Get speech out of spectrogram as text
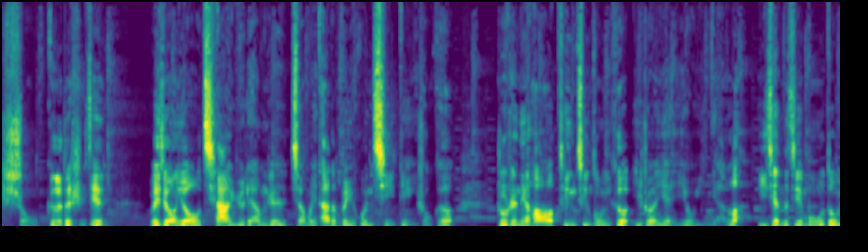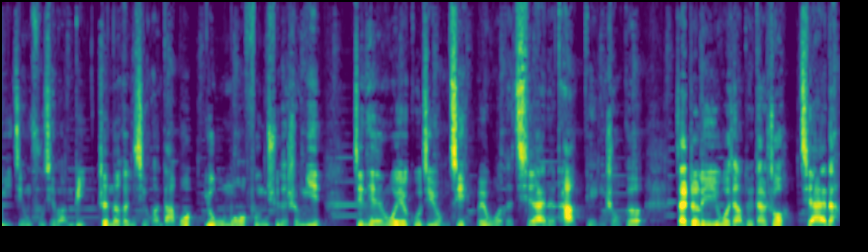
首歌的时间，微信网友恰遇良人想为他的未婚妻点一首歌。主持人您好，听轻松一刻，一转眼也有一年了。以前的节目都已经复习完毕，真的很喜欢大波幽默风趣的声音。今天我也鼓起勇气为我的亲爱的他点一首歌，在这里我想对他说：亲爱的，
